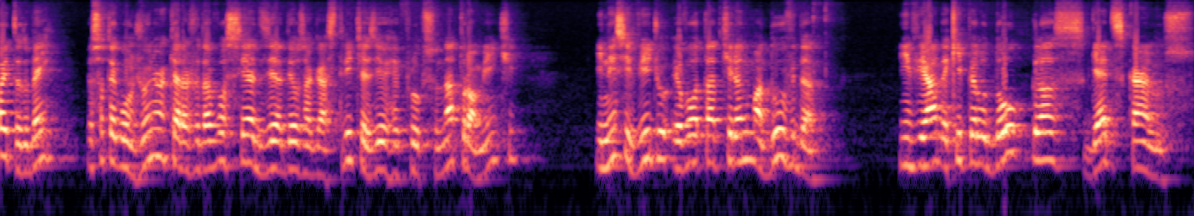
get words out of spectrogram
Oi, tudo bem? Eu sou Tegon Júnior, quero ajudar você a dizer adeus à gastrite, azia e refluxo naturalmente. E nesse vídeo eu vou estar tirando uma dúvida enviada aqui pelo Douglas Guedes Carlos.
